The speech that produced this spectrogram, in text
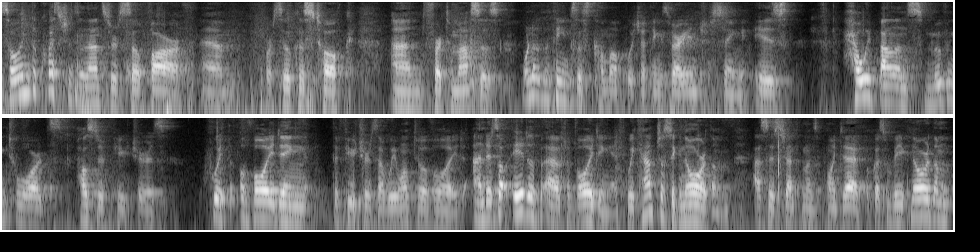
So, in the questions and answers so far um, for Silke's talk and for Tomas's, one of the themes that's come up, which I think is very interesting, is how we balance moving towards positive futures with avoiding the futures that we want to avoid. And it's about avoiding it. We can't just ignore them, as this gentleman's pointed out, because if we ignore them,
